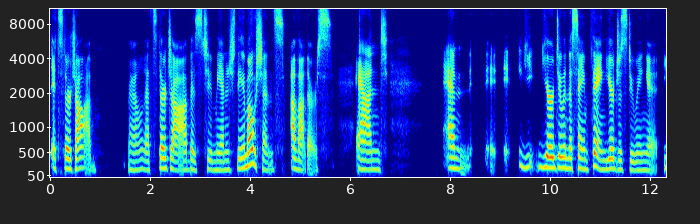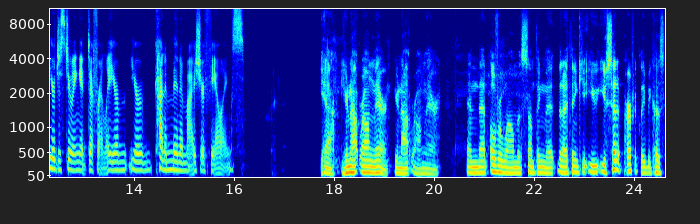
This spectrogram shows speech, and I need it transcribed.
it's their job. You know, that's their job is to manage the emotions of others. And and you're doing the same thing you're just doing it you're just doing it differently you're you're kind of minimize your feelings yeah you're not wrong there you're not wrong there and that overwhelm is something that that i think you you, you said it perfectly because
